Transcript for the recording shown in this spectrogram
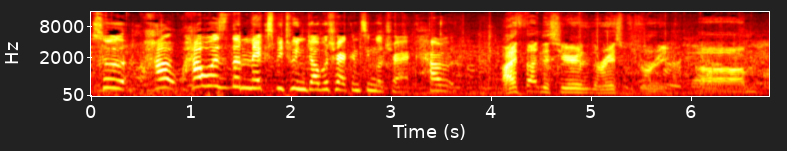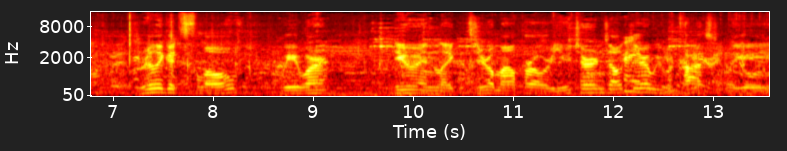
So, how how was the mix between double track and single track? How? I thought this year the race was great. Um, really good flow. We weren't doing like zero mile per hour U-turns out Right. there. We were constantly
